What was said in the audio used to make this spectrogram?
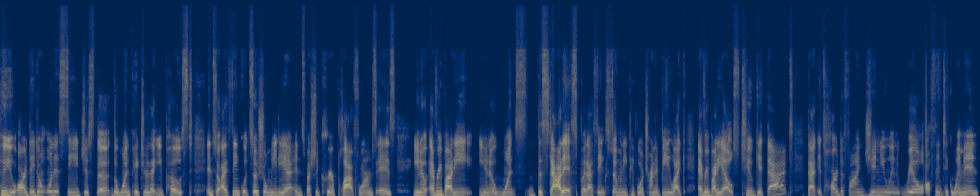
who you are. They don't want to see just the the one picture that you post. And so, I think what social media and especially career platforms is you know everybody you know wants the status but i think so many people are trying to be like everybody else to get that that it's hard to find genuine, real, authentic women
